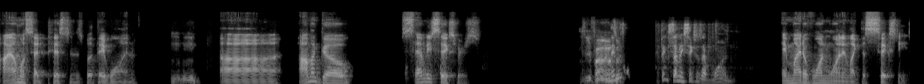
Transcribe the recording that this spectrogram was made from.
I almost said Pistons, but they won. hmm Uh, I'm gonna go 76ers. Is your final I think- answer? I think 76ers have won. They might have won one in like the 60s.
